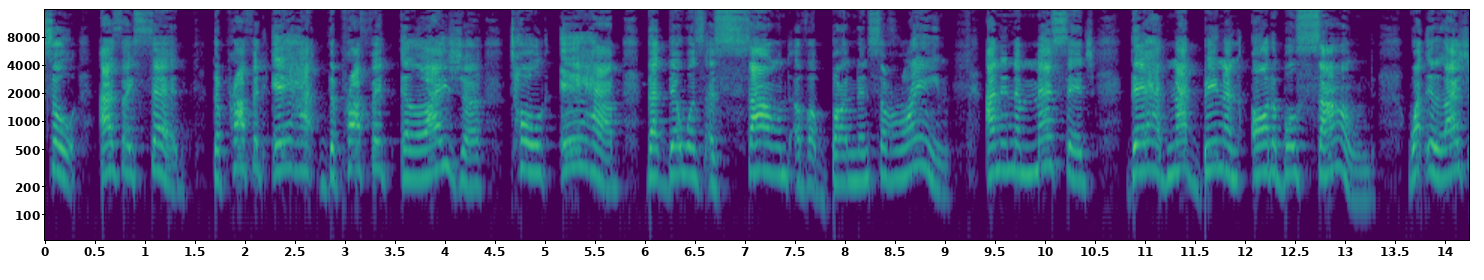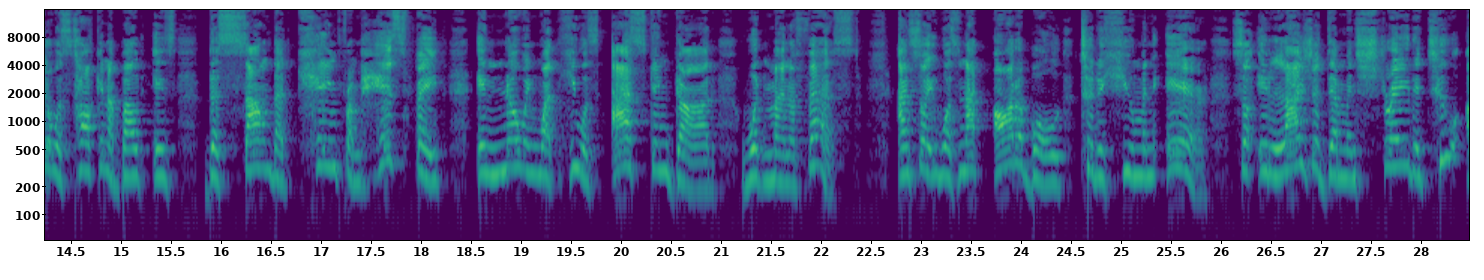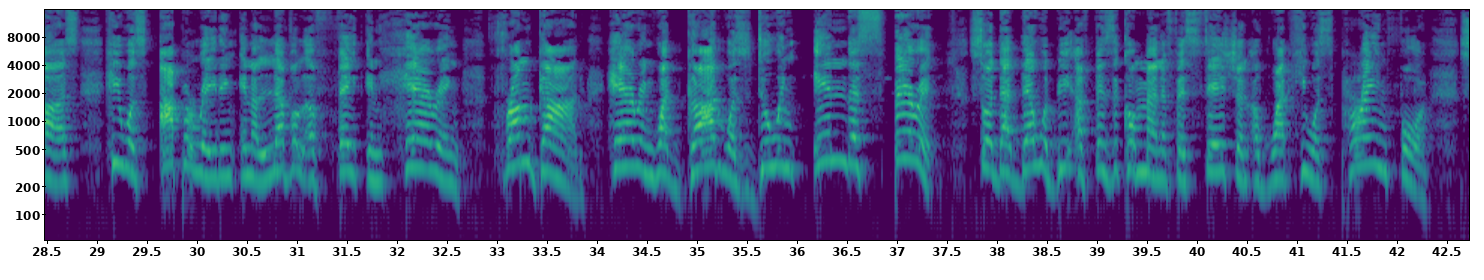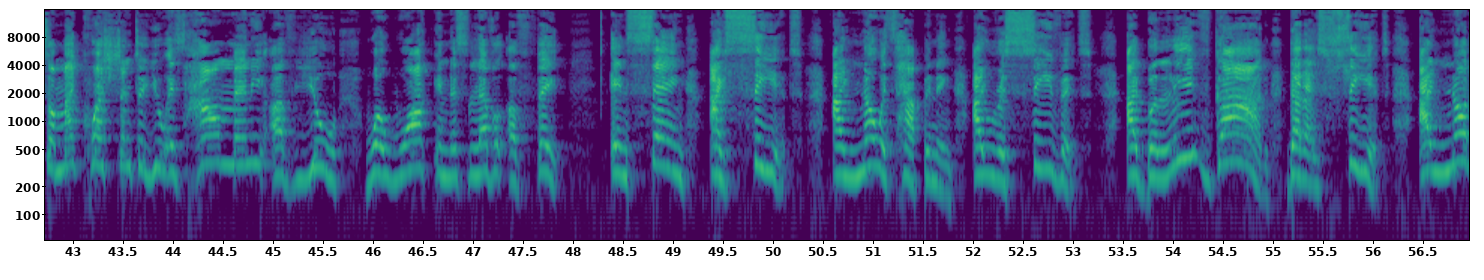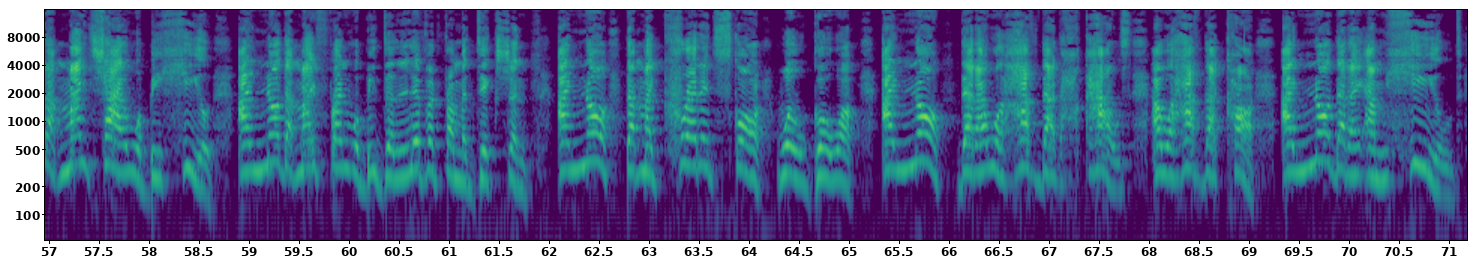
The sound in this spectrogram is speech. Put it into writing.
So, as I said, the prophet Ahab, the prophet Elijah told Ahab that there was a sound of abundance of rain. And in the message, there had not been an audible sound. What Elijah was talking about is the sound that came from his faith in knowing what he was asking God would manifest. And so it was not audible to the human ear. So Elijah demonstrated to us he was operating in a level of faith in hearing from God, hearing what God was doing in the spirit so that there would be a physical manifestation of what he was praying for. So my question to you is how many of you will walk in this level of faith? In saying, I see it. I know it's happening. I receive it. I believe God that I see it. I know that my child will be healed. I know that my friend will be delivered from addiction. I know that my credit score will go up. I know that I will have that house. I will have that car. I know that I am healed.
